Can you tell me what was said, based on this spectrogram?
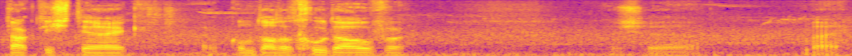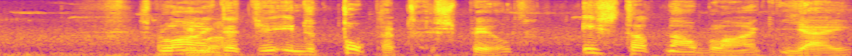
Tactisch sterk. Komt altijd goed over. Dus eh, nee. Het is belangrijk Prima. dat je in de top hebt gespeeld. Is dat nou belangrijk? Jij,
